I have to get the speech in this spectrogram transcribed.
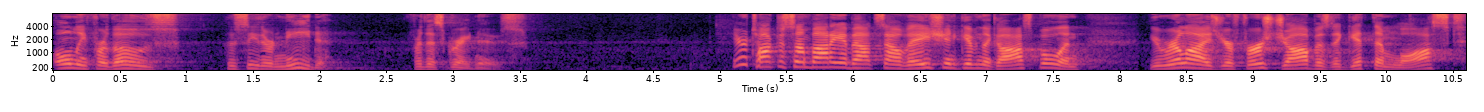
only for those who see their need for this great news. You ever talk to somebody about salvation, given the gospel, and you realize your first job is to get them lost?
